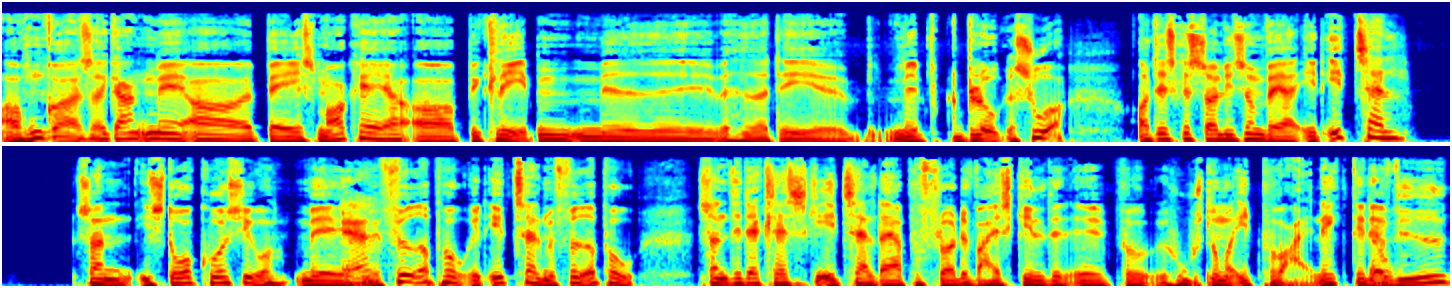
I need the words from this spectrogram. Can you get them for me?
Og hun går altså i gang med at bage småkager og beklæde dem med, øh, hvad hedder det, øh, med blå glasur. Og det skal så ligesom være et et-tal, sådan i store kursiver med, Ja. ja. med fødder på, et et-tal med fødder på. Sådan det der klassiske et-tal, der er på flotte vejskilte øh, på hus nummer et på vejen. Ikke? Det der Jo. hvide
